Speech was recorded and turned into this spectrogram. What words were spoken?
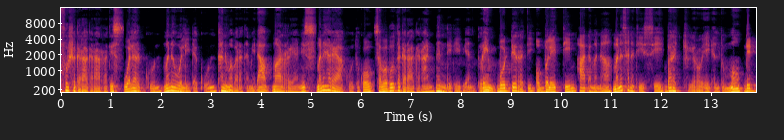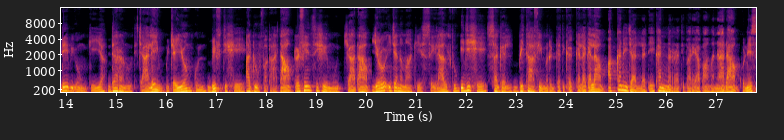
afoosha garaagaraa irrattis wal arguun mana walii dhaquun kanuma baratamedha. Maarreeyanis mana hiriyaa koo tokko sababoota garaagaraan nan dedeebi'an ture. Booddee irratti obboleettiin haadha manaa mana sana teessee barachuu yeroo eegaltu immoo deddeebi'uun kiyya daranuuti caale. Mucayyoon kun bifti ishee aduu fakkaata. Rifeensi ishee muujjaadha. Yeroo ija namaa keessa ilaaltu iji ishee sagal bitaa fi mirgatti gaggalagala. Akkan jaalladhe kan narratti bare abbaa manaadha. Kunis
